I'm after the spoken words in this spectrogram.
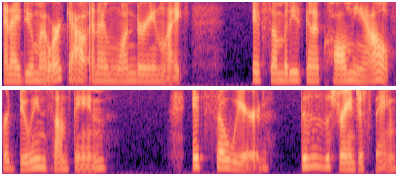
and I do my workout and I'm wondering like if somebody's going to call me out for doing something. It's so weird. This is the strangest thing.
